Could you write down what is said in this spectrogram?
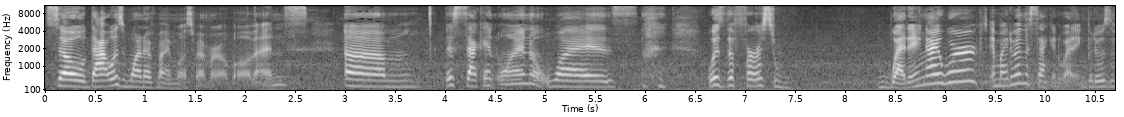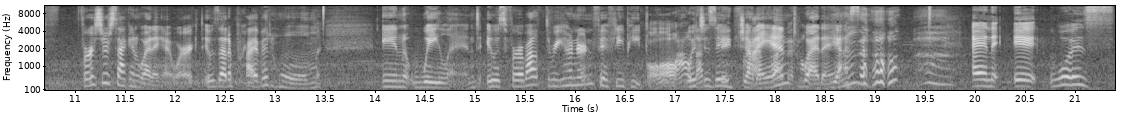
So that was one of my most memorable events. Um, the second one was was the first wedding I worked. It might have been the second wedding, but it was the first or second wedding I worked. It was at a private home in Wayland. It was for about 350 people, Oh, wow, which is a for a giant wedding. Yes. and it was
